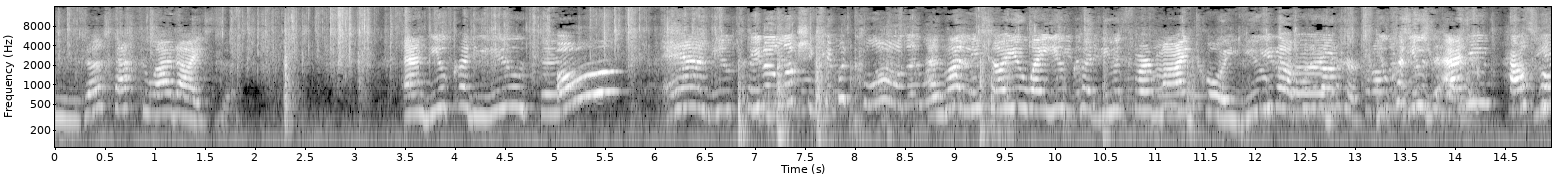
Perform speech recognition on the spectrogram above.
You just have to add ice. And you could use this. Oh! And you could. You know, look, she came with clothes. And, let me show you what you could use for my toy. You Gina, could, put it on her. Put on you could use any household.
